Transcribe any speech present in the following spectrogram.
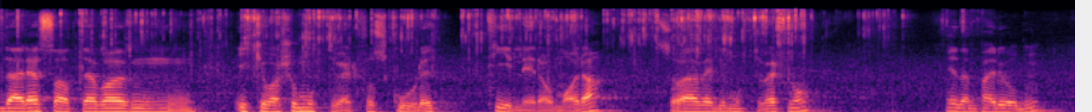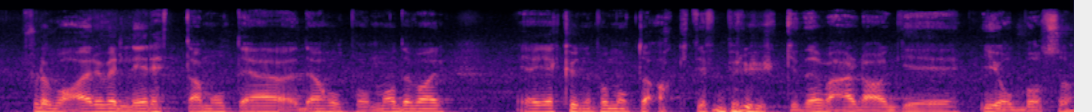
der jeg sa at jeg var, mm, ikke var så motivert for skole tidligere om åra, så var jeg veldig motivert nå. I den perioden. For det var veldig retta mot det jeg, det jeg holdt på med. Og det var, jeg, jeg kunne på en måte aktivt bruke det hver dag i, i jobb også.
